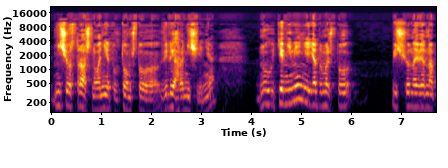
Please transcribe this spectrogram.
ничего страшного нету в том, что ввели ограничения. Ну, тем не менее, я думаю, что еще, наверное,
